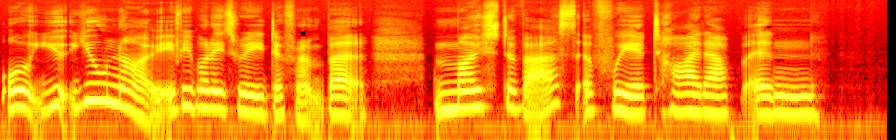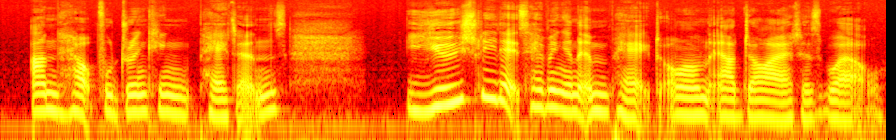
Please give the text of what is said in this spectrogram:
Or you you'll know everybody's really different but most of us if we're tied up in unhelpful drinking patterns usually that's having an impact on our diet as well.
